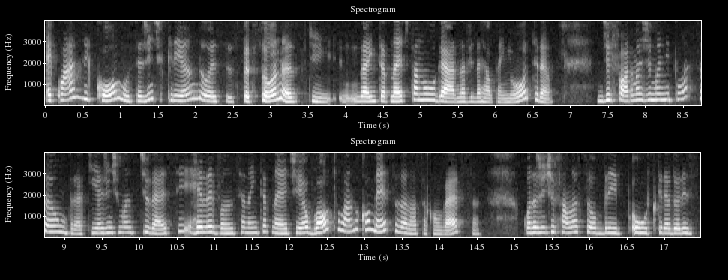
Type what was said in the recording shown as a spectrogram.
é quase como se a gente criando essas personas que na internet está num lugar, na vida real está em outra, de formas de manipulação, para que a gente mantivesse relevância na internet. Eu volto lá no começo da nossa conversa, quando a gente fala sobre os criadores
